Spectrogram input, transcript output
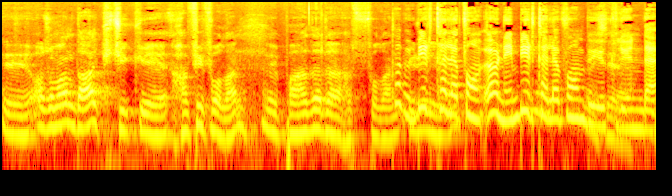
E, o zaman daha küçük, e, hafif olan, e, pahada da hafif olan. Tabii bir telefon örneğin bir telefon Mesela. büyüklüğünde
